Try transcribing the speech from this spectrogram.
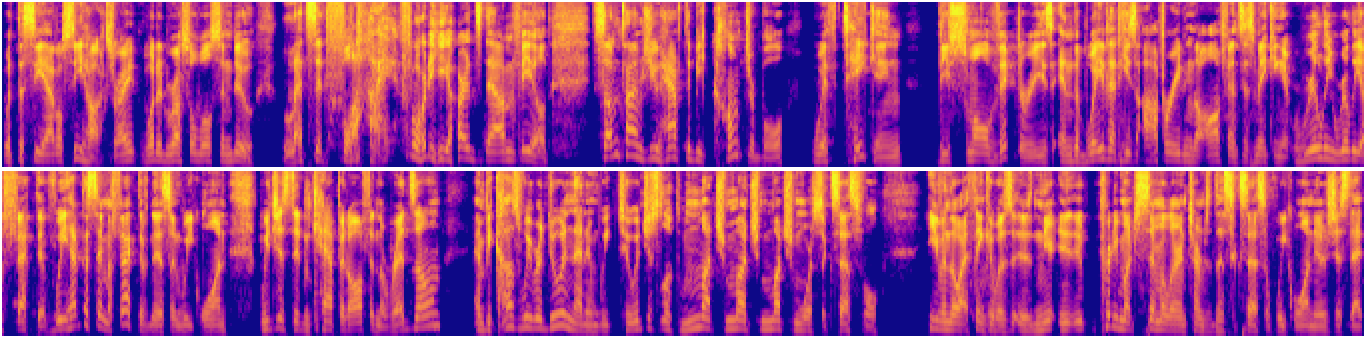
with the Seattle Seahawks, right? What did Russell Wilson do? Lets it fly 40 yards downfield. Sometimes you have to be comfortable with taking these small victories and the way that he's operating the offense is making it really really effective. We had the same effectiveness in week one. We just didn't cap it off in the red zone and because we were doing that in week two it just looked much much much more successful even though I think it was, it was near, it, pretty much similar in terms of the success of week one. It was just that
